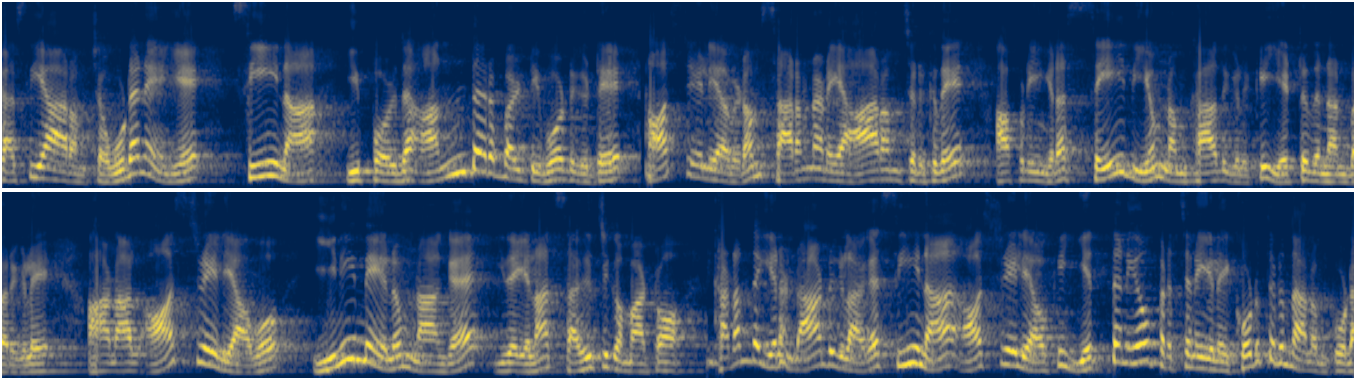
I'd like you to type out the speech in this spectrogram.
கசிய ஆரம்பிச்ச உடனேயே சீனா இப்பொழுது அந்தர்பல்ட்டி போட்டுக்கிட்டு ஆஸ்திரேலியாவிடம் சரணடைய ஆரம்பிச்சிருக்குது அப்படிங்கிற செய்தியும் நம் காதுகளுக்கு எட்டுது நண்பர்களே. ஆனால் ஆஸ்திரேலியாவோ இனிமேலும் நாங்கள் இதையெல்லாம் சகிச்சுக்க மாட்டோம். கடந்த இரண்டு ஆண்டுகளாக சீனா ஆஸ்திரேலியாவுக்கு எத்தனையோ பிரச்சனைகளை கொடுத்திருந்தாலும் கூட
